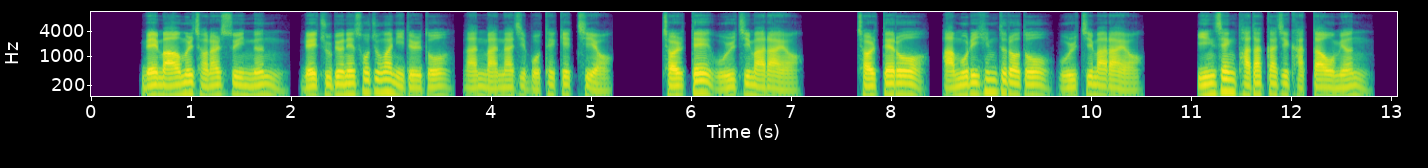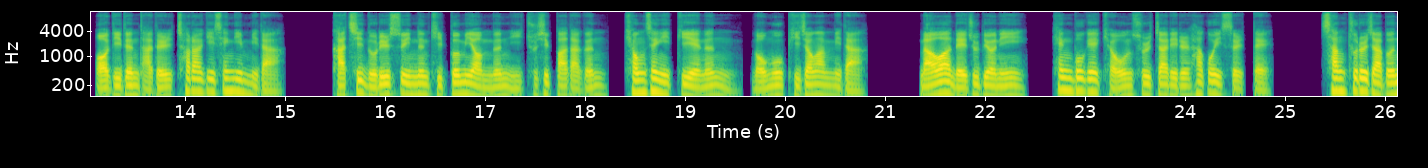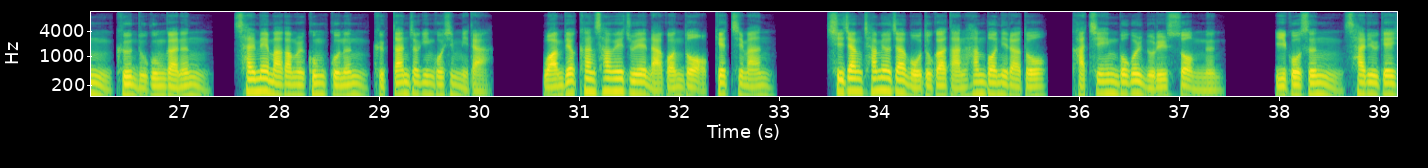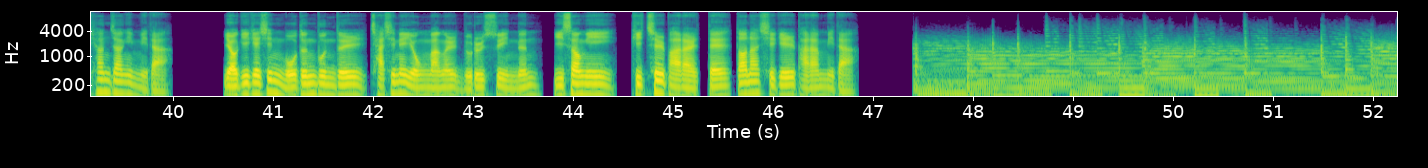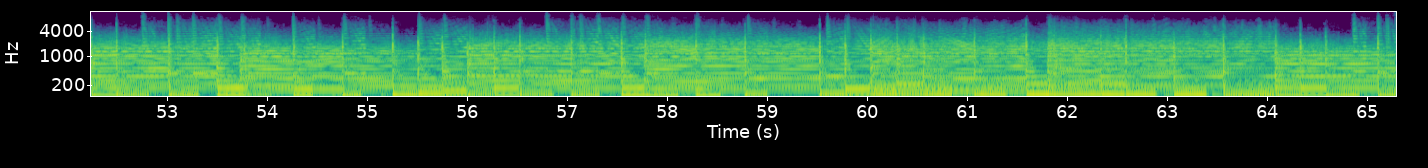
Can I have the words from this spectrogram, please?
내 마음을 전할 수 있는 내 주변의 소중한 이들도 난 만나지 못했겠지요. 절대 울지 말아요. 절대로 아무리 힘들어도 울지 말아요. 인생 바닥까지 갔다 오면 어디든 다들 철학이 생깁니다. 같이 누릴 수 있는 기쁨이 없는 이 주식 바닥은 평생 있기에는 너무 비정합니다. 나와 내 주변이 행복의 겨운 술자리를 하고 있을 때 상투를 잡은 그 누군가는 삶의 마감을 꿈꾸는 극단적인 곳입니다. 완벽한 사회주의 낙원도 없겠지만 시장 참여자 모두가 단 한 번이라도 같이 행복을 누릴 수 없는 이곳은 사륙의 현장입니다. 여기 계신 모든 분들 자신의 욕망을 누릴 수 있는 이성이 빛을 발할 때 떠나시길 바랍니다.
